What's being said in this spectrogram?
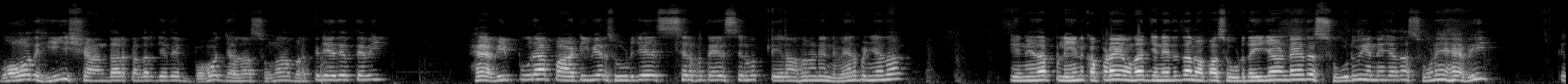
ਬਹੁਤ ਹੀ ਸ਼ਾਨਦਾਰ ਕਲਰ ਜੇ ਤੇ ਬਹੁਤ ਜ਼ਿਆਦਾ ਸੋਹਣਾ ਵਰਕ ਜੇ ਇਹਦੇ ਉੱਤੇ ਵੀ। ਹੈਵੀ ਪੂਰਾ ਪਾਰਟੀ ਵੇਅਰ ਸੂਟ ਜੇ, ਸਿਰਫ ਤੇ ਸਿਰਫ 1399 ਰੁਪਈਆਂ ਦਾ। ਇੰਨੇ ਦਾ ਪਲੇਨ ਕੱਪੜਾ ਹੀ ਆਉਂਦਾ, ਜਿੰਨੇ ਤੇ ਤੁਹਾਨੂੰ ਆਪਾਂ ਸੂਟ ਦੇਈ ਜਾਣ ਡਏ ਤੇ ਸੂਟ ਵੀ ਇੰਨੇ ਜ਼ਿਆਦਾ ਸੋਹਣੇ ਹੈਵੀ ਕਿ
